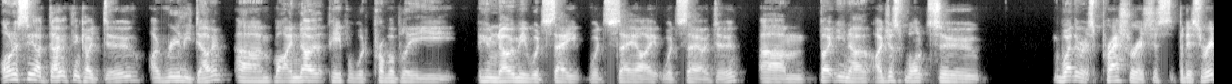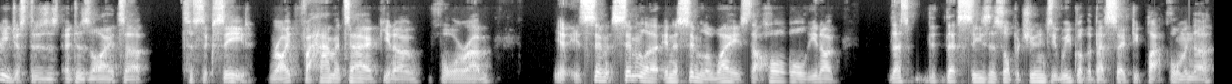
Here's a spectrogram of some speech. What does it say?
honestly, I don't think I do. I really don't. Um, but I know that people would probably, who know me, would say would say I would say I do. Um, but you know, I just want to, whether it's pressure, it's just, but it's really just a, a desire to to succeed, right? For Hammertech, you know, for um, it's sim- similar in a similar way. It's that whole, you know, let's let's seize this opportunity. We've got the best safety platform in the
